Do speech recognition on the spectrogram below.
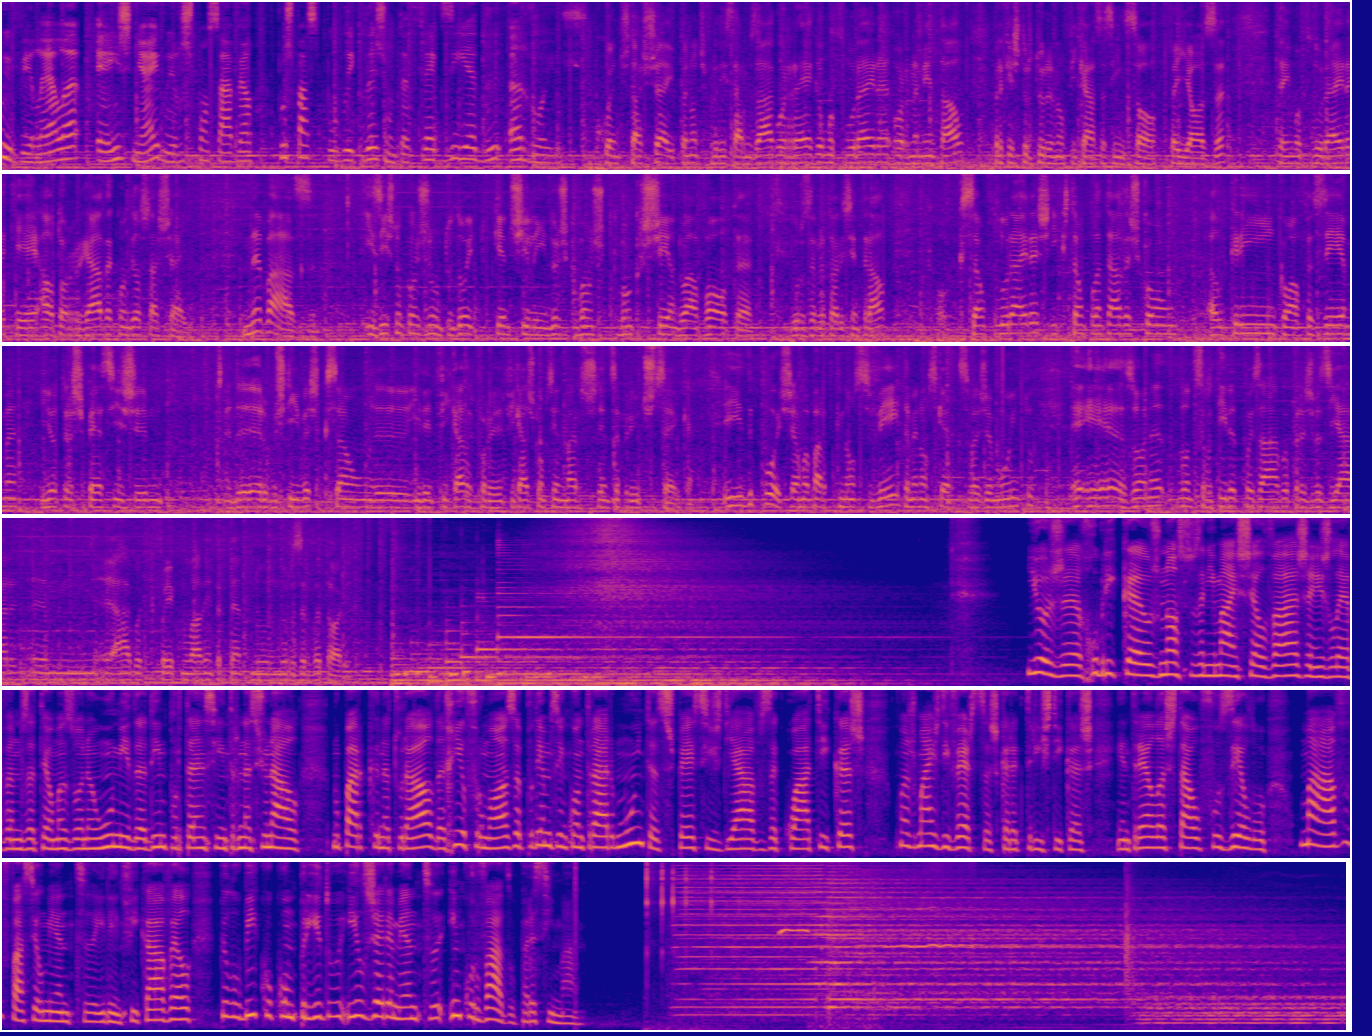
Rui Vilela é engenheiro e responsável pelo espaço público da Junta de Freguesia de Arroios. Quando está cheio, para não desperdiçarmos água, rega uma floreira ornamental para que a estrutura não ficasse assim só feiosa. Tem uma floreira que é autorregada quando ele está cheio. Na base, existe um conjunto de oito pequenos cilindros que vão, que vão crescendo à volta do reservatório central, que são floreiras e que estão plantadas com alecrim, com alfazema e outras espécies hum, de arbustivas que são uh, identificadas, que foram identificadas como sendo mais resistentes a períodos de seca. E depois, é uma parte que não se vê, também não se quer que se veja muito, é, é a zona onde se retira depois a água para esvaziar um, a água que foi acumulada, entretanto, no, no reservatório. E hoje a rubrica Os Nossos Animais Selvagens leva-nos até uma zona úmida de importância internacional. No Parque Natural da Ria Formosa podemos encontrar muitas espécies de aves aquáticas com as mais diversas características. Entre elas está o fuzelo, uma ave facilmente identificável pelo bico comprido e ligeiramente encurvado para cima.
